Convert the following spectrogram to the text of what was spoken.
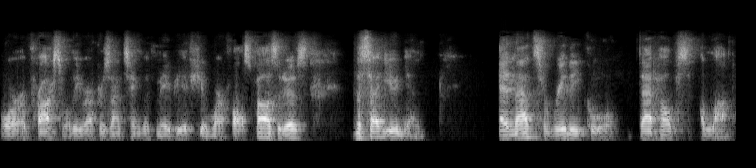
or approximately representing with maybe a few more false positives, the set union. And that's really cool. That helps a lot.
